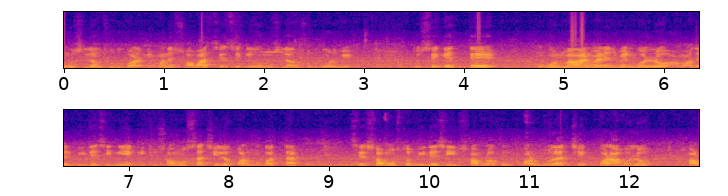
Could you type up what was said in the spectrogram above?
অনুশীলন শুরু করেনি মানে সবার শেষে কি অনুশীলন শুরু করবে? তো সেক্ষেত্রে মোহনবাগান ম্যানেজমেন্ট বলল, আমাদের বিদেশি নিয়ে কিছু সমস্যা ছিল, কর্মকর্তা সে সমস্ত বিদেশি সব রকম ফর্মুলা চেক করা হলো সব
